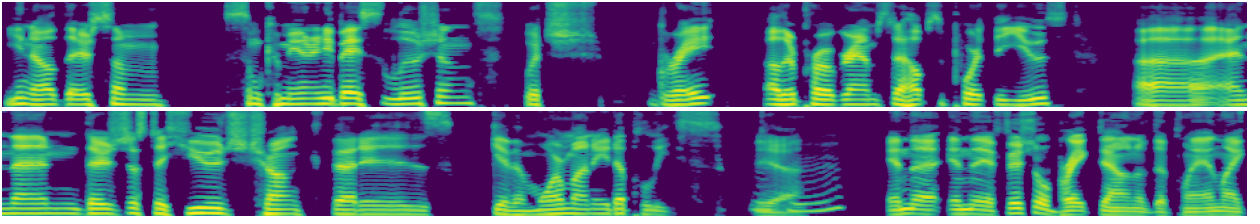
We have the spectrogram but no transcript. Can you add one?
you know, there's some some community-based solutions which great other programs to help support the youth. Uh, and then there's just a huge chunk that is giving more money to police. Yeah. Mhm. in the in the official breakdown of the plan, like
